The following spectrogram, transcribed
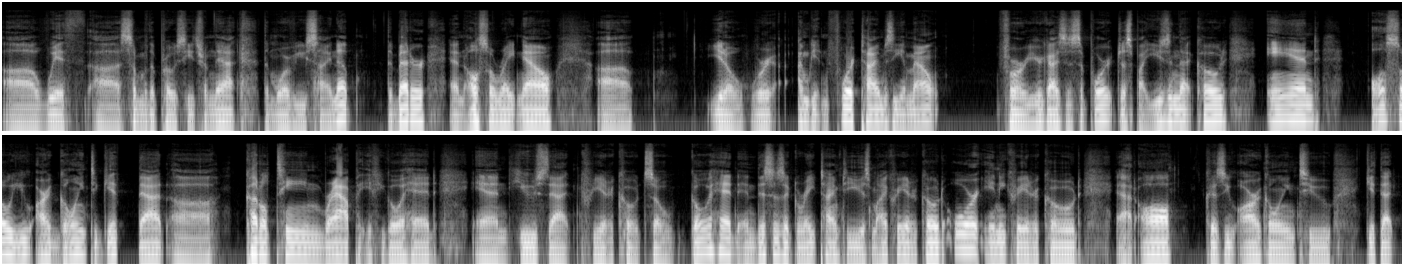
uh, with uh, some of the proceeds from that. The more of you sign up, the better. And also, right now, uh, you know, we're I'm getting four times the amount for your guys' support just by using that code, and also you are going to get that uh, Cuddle Team wrap if you go ahead and use that creator code. So go ahead, and this is a great time to use my creator code or any creator code at all because you are going to get that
